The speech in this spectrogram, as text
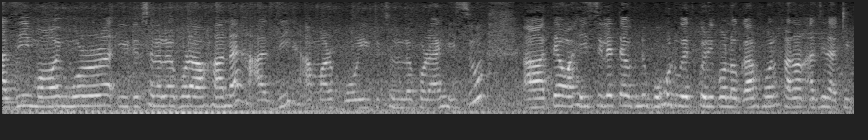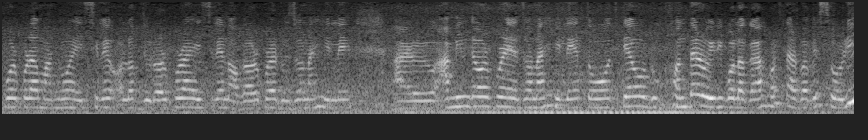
আজি মই মোৰ ইউটিউব চেনেলৰ পৰা অহা নাই আজি আমাৰ বৌৰ ইউটিউব চেনেলৰ পৰা আহিছোঁ। আহ, তেওঁ আহিছিলে তেওঁ কিন্তু বহুত ৱেইট কৰিব লগা হ'ল কাৰণ আজি ৰাতিপুৱাৰ পৰা মানুহ আহিছিলে অলপ দূৰৰ পৰা আহিছিলে নগাঁৱৰ পৰা দুজন আহিলে আৰু আমিন গাঁৱৰ পৰা এজন আহিলে তো তেওঁ দুঘণ্টা ৰৈ দিব লগা হ'ল তাৰ বাবে চৰি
